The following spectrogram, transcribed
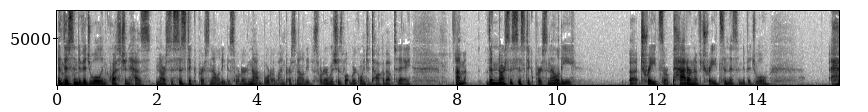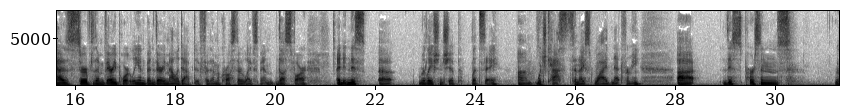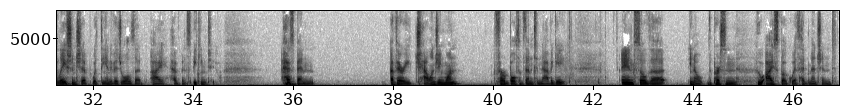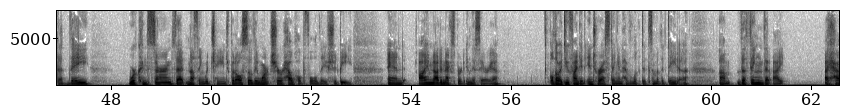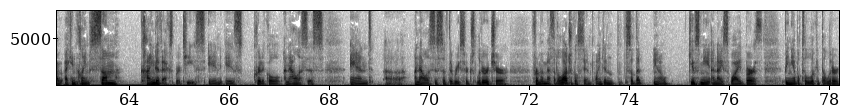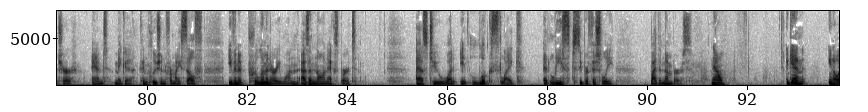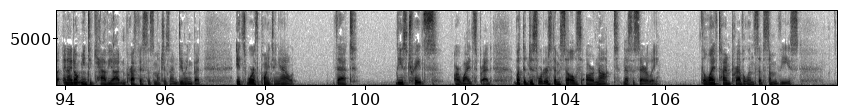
this individual in question has narcissistic personality disorder, not borderline personality disorder, which is what we're going to talk about today. Um, the narcissistic personality uh, traits or pattern of traits in this individual has served them very poorly and been very maladaptive for them across their lifespan thus far. And in this uh, relationship, let's say, um, which casts a nice wide net for me, uh, this person's relationship with the individuals that I have been speaking to has been a very challenging one for both of them to navigate. And so the you know, the person who I spoke with had mentioned that they were concerned that nothing would change, but also they weren't sure how hopeful they should be. And I am not an expert in this area, although I do find it interesting and have looked at some of the data. Um, the thing that I I have I can claim some kind of expertise in is critical analysis and uh, analysis of the research literature from a methodological standpoint, and so that you know gives me a nice wide berth being able to look at the literature and make a conclusion for myself, even a preliminary one as a non expert, as to what it looks like, at least superficially, by the numbers. Now, again, you know, and I don't mean to caveat and preface as much as I'm doing, but it's worth pointing out that these traits are widespread, but the disorders themselves are not necessarily. The lifetime prevalence of some of these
